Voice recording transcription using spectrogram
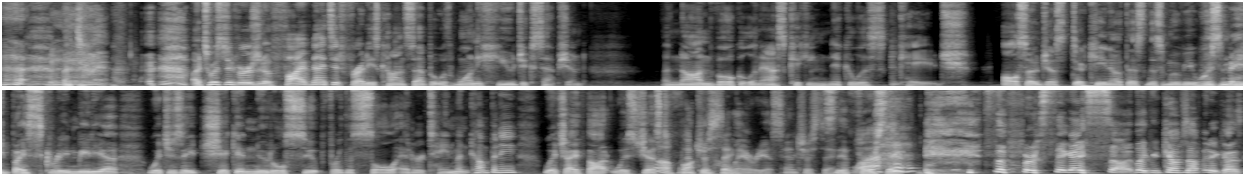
a, tw- a twisted version of Five Nights at Freddy's concept, but with one huge exception a non vocal and ass kicking Nicolas Cage. Also, just to keynote this, this movie was made by Screen Media, which is a chicken noodle soup for the Soul Entertainment Company, which I thought was just Oh, fucking interesting. hilarious. It's Interesting. the first thing. it's the first thing I saw. Like it comes up and it goes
